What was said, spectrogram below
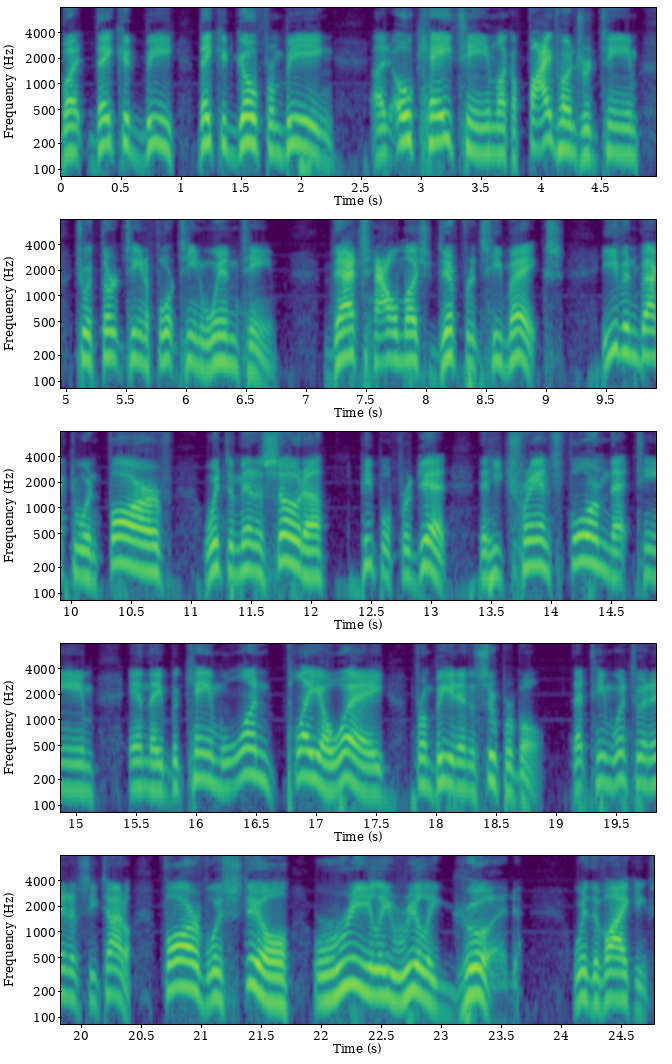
but they could be they could go from being an okay team like a 500 team to a 13 or 14 win team. That's how much difference he makes. even back to when Favre went to Minnesota, people forget that he transformed that team and they became one play away from being in the Super Bowl. That team went to an NFC title. Favre was still really, really good with the Vikings.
